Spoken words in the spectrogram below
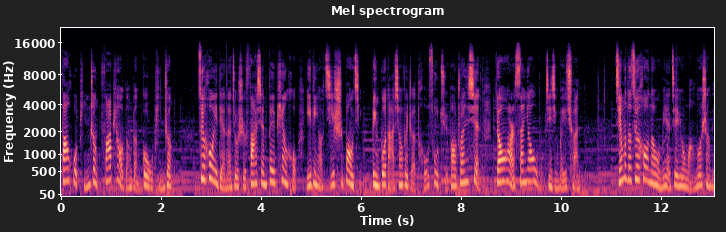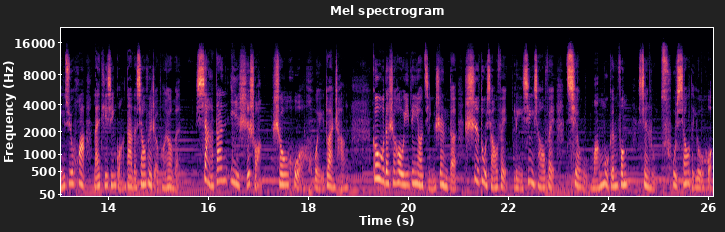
发货凭证、发票等等购物凭证。最后一点呢，就是发现被骗后一定要及时报警，并拨打消费者投诉举报专线幺二三幺五进行维权。节目的最后呢，我们也借用网络上的一句话来提醒广大的消费者朋友们：下单一时爽，收获悔断肠。购物的时候一定要谨慎的适度消费，理性消费，切勿盲目跟风，陷入促销的诱惑。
